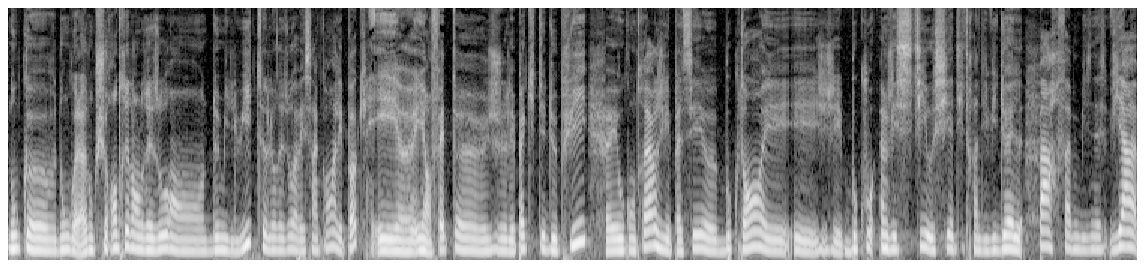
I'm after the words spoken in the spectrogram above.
Donc donc voilà. Donc je suis rentrée dans le réseau en 2008. Le réseau avait 5 ans à l'époque. Et, et, en fait, je l'ai pas quitté depuis. Et au contraire, j'y ai passé beaucoup de temps et, j'ai beaucoup investi aussi à titre individuel par Femme Business, via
